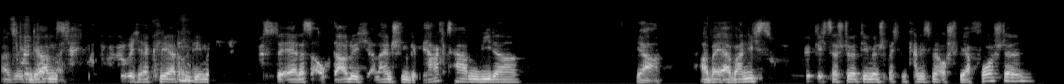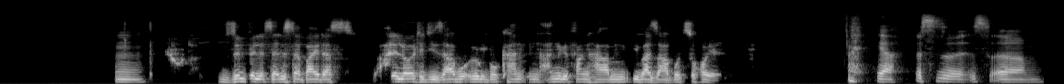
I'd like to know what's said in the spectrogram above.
Also Ich die haben sich ja immer gehörig erklärt und dementsprechend müsste er das auch dadurch allein schon gemerkt haben wieder. Ja, aber er war nicht so wirklich zerstört, dementsprechend kann ich es mir auch schwer vorstellen. hm, Sind wir letztendlich dabei, dass alle Leute, die Sabo irgendwo kannten, angefangen haben, über Sabo zu heulen. Ja, es äh, ist ähm,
